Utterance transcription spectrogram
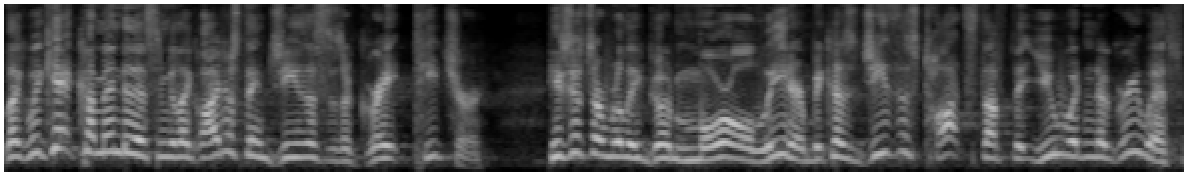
like we can't come into this and be like, well, I just think Jesus is a great teacher. He's just a really good moral leader because Jesus taught stuff that you wouldn't agree with.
